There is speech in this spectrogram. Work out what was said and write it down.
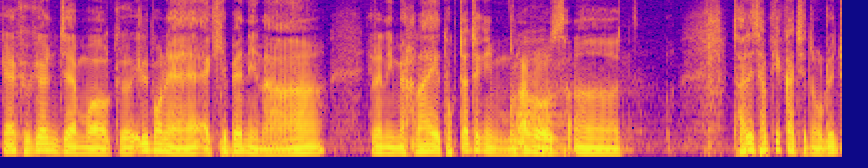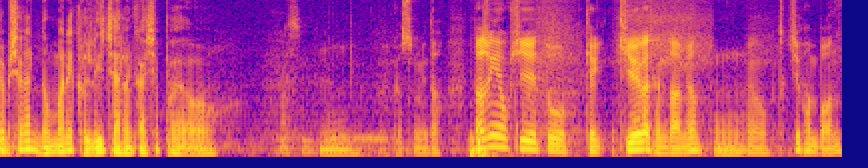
그러니까 그게 이제 뭐 그 일본의 에키벤이나 이런 이미 하나의 독자적인 문화로 아. 서- 어, 자리 잡기까지는 우리는 좀 시간이 너무 많이 걸리지 않을까 싶어요. 맞습니다. 그렇습니다. 나중에 혹시 또 개- 기회가 된다면 어, 특집 한번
